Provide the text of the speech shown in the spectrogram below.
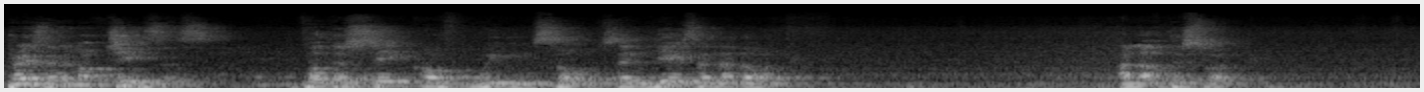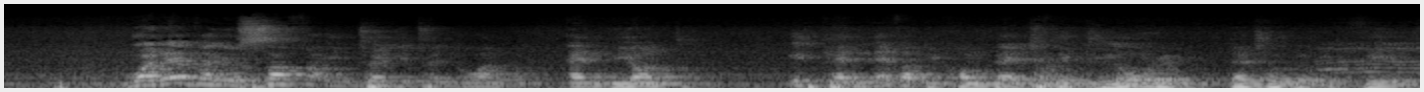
Praise the name of jesus. For the sake of winning souls. And here's another one. I love this one. Whatever you suffer in 2021 and beyond it can never be compared to the glory that will be revealed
